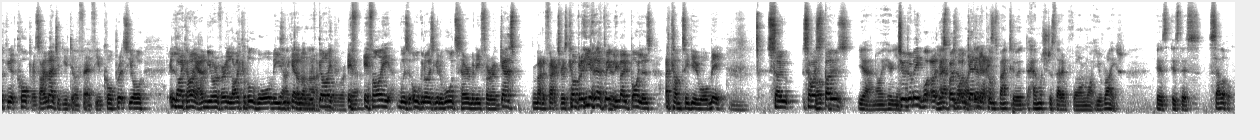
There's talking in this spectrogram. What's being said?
looking at corporates i imagine you do a fair few corporates you're like I am, you're a very likable, warm, easy Yeah, to get along with guy. work, if yeah. if I was organising an awards ceremony for a gas manufacturer's company, you know, people who made boilers, I'd come to you or me. Mm. So so I Okay. suppose Yeah. No, I hear you. do you know what I mean? What I, I suppose no, what I'm I getting at it comes is back to it. How much does that inform what you write? Is is this sellable?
